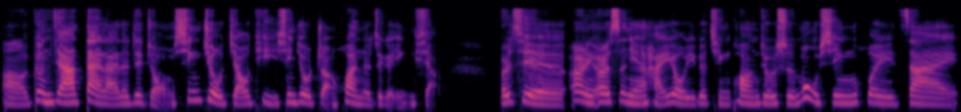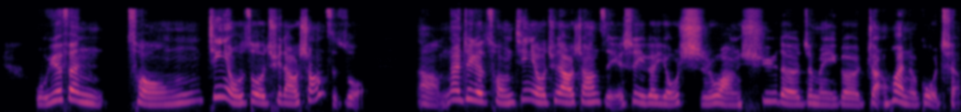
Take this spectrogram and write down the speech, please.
啊，更加带来的这种新旧交替、新旧转换的这个影响。而且，二零二四年还有一个情况，就是木星会在五月份从金牛座去到双子座啊。那这个从金牛去到双子，也是一个由实往虚的这么一个转换的过程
